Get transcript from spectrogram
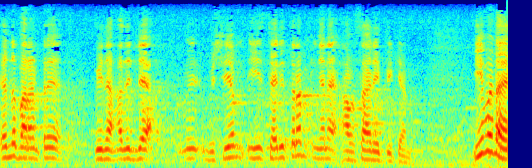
എന്ന് പറഞ്ഞിട്ട് പിന്നെ അതിന്റെ വിഷയം ഈ ചരിത്രം ഇങ്ങനെ അവസാനിപ്പിക്കണം ഇവിടെ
